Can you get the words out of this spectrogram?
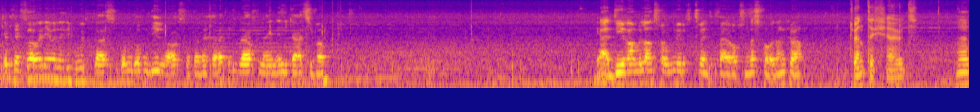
Ik heb geen flauw idee wanneer die boer te plaatsen komt of een dierenarts. Want daar heb ik daar voor mij een indicatie van. Ja, dierenambulance voor of 20 verder op zijn les gewoon, dankjewel. 20, ja goed. Ja.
